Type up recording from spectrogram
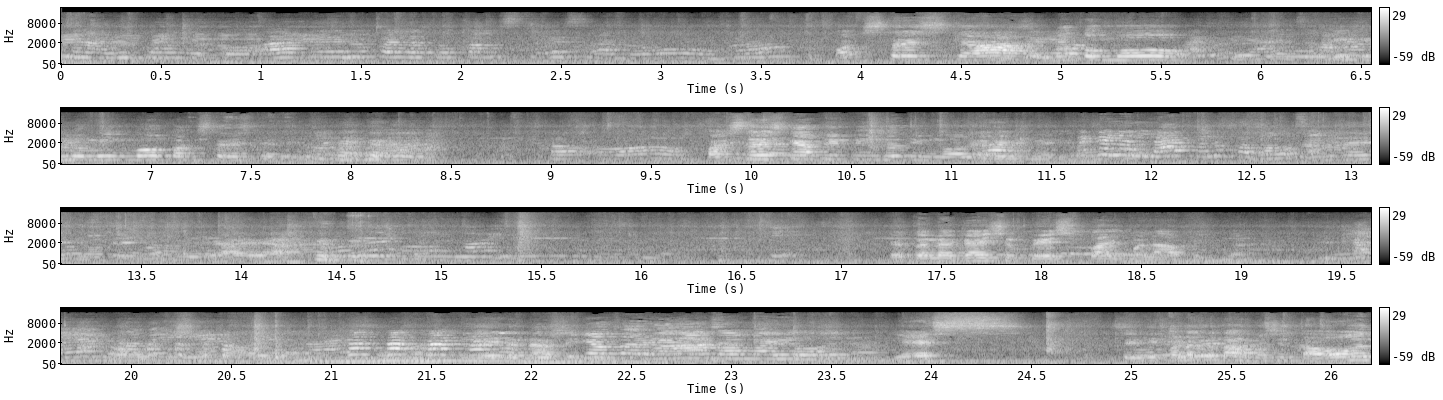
Ko, ah, meron pala to pang stress, ano, ha? Pag stress ka, ibato mo. Ano yan? Iinumin mo pag stress ka din. Oo. Pag stress ka, pipindutin mo. Ganyan, ganyan. Teka lang, lahat ano pa ba? Yeah, yeah. Ito na guys, yung PS5 malapit na. Tuloy na natin. Yes! Kasi hindi pa natatapos yung taon.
